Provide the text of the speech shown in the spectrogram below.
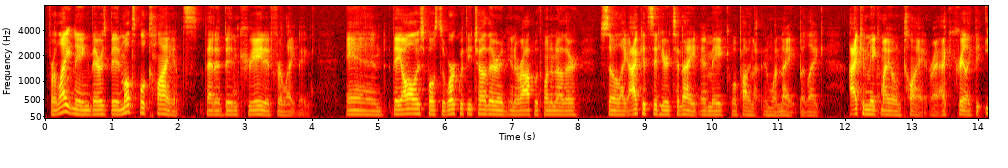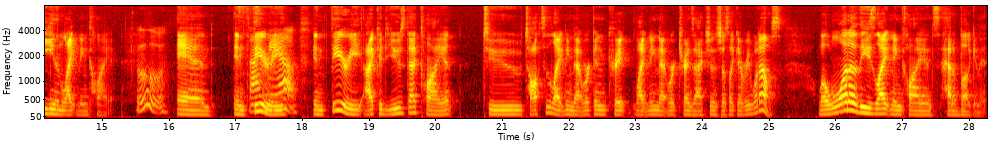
for Lightning, there's been multiple clients that have been created for Lightning, and they all are supposed to work with each other and interop with one another. So like I could sit here tonight and make well probably not in one night, but like I can make my own client, right? I could create like the Ian Lightning client. Ooh. And in Sign theory, in theory, I could use that client to talk to the Lightning Network and create Lightning Network transactions just like everyone else. Well, one of these Lightning clients had a bug in it.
